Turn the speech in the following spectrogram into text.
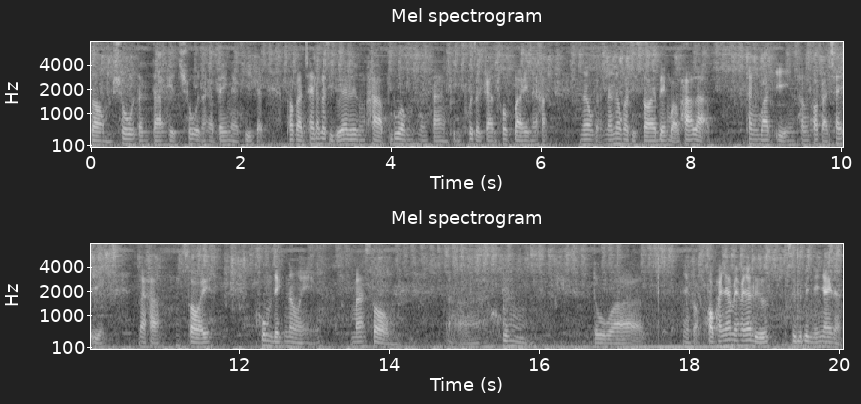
ซ้อมโชว์ต่างๆเฮดโชว์นะคะแปลงหน้าที่กันพอการใช้แล้วก็สีดูแลเรื่องภาพร่วมต่างๆเพื่อผู้จัดการทั่วไปนะคะนั่นนั่นกับสีซอยแบ่งเบาผ้าละ ทั้งวัดเองทั้งพอการใช้เองนะคะซอยคุ้มเด็กหน่อย มาซ้อมคุ้มตัวอย่างกับพอพญาไม่พญาหรือศิลปินใหญ่ๆเนี่ย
